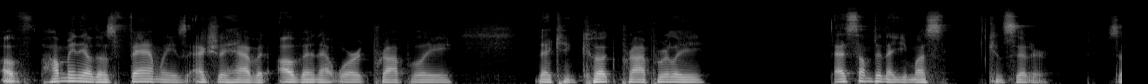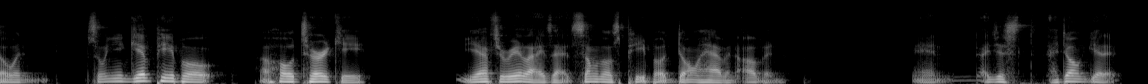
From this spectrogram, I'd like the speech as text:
of how many of those families actually have an oven that work properly, that can cook properly. That's something that you must consider. So when so when you give people a whole turkey, you have to realize that some of those people don't have an oven. And I just I don't get it.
